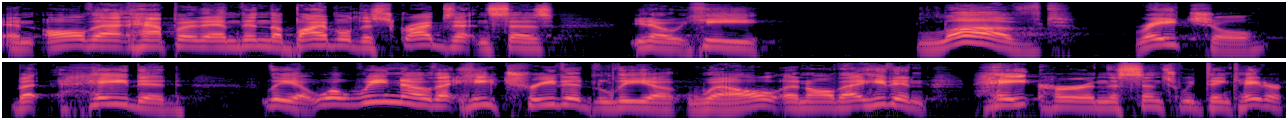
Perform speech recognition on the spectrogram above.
And all that happened. And then the Bible describes that and says, you know, he loved Rachel, but hated Leah. Well, we know that he treated Leah well and all that. He didn't hate her in the sense we think hate her.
